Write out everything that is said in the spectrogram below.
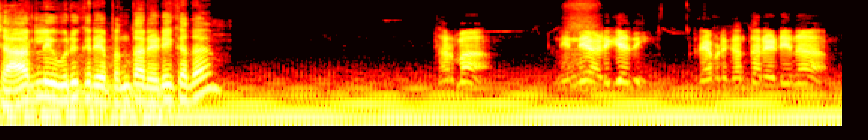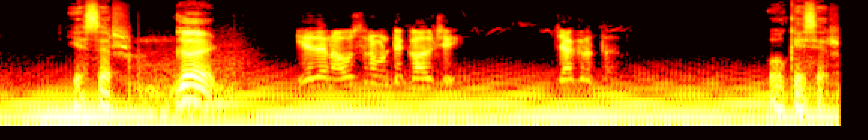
చార్లీ ఊరికి రేపంతా రెడీ కదా ధర్మ నిన్నే అడిగేది రేపటికంతా రెడీనా ఎస్ సార్ గుడ్ ఏదైనా అవసరం ఉంటే కాల్ చేయి జాగ్రత్త ఓకే సార్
